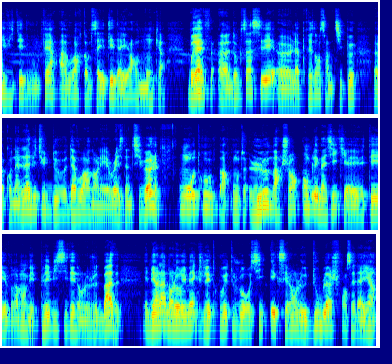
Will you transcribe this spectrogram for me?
éviter de vous faire avoir comme ça a été d'ailleurs mon cas. Bref, euh, donc ça c'est euh, la présence un petit peu euh, qu'on a l'habitude d'avoir dans les Resident Evil. On retrouve par contre le marchand emblématique qui avait été vraiment mais plébiscité dans le jeu de base. Et eh bien là dans le remake je l'ai trouvé toujours aussi excellent. Le doublage français d'ailleurs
